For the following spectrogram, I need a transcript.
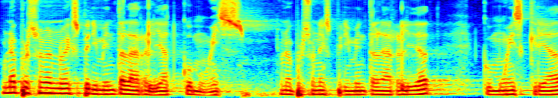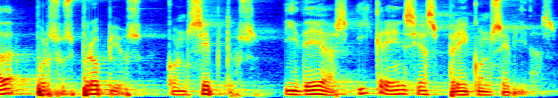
una persona no experimenta la realidad como es. Una persona experimenta la realidad como es creada por sus propios conceptos, ideas y creencias preconcebidas.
